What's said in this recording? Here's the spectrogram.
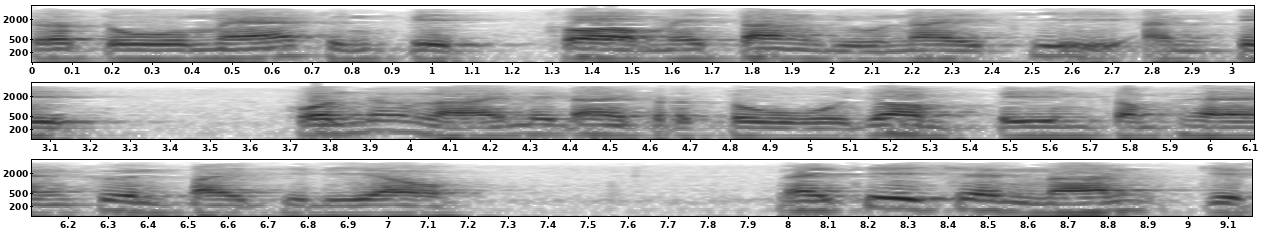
ประตูแม้ถึงปิดก็ไม่ตั้งอยู่ในที่อันปิด คนทั้งหลายไม่ได้ประตูย่อมปีนกำแพงขึ้นไปทีเดียว ในที่เช่นนั้นกิจ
